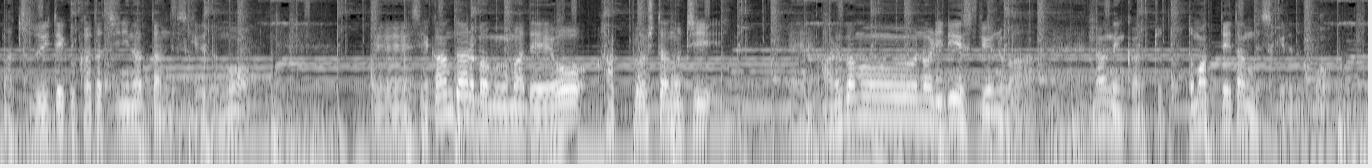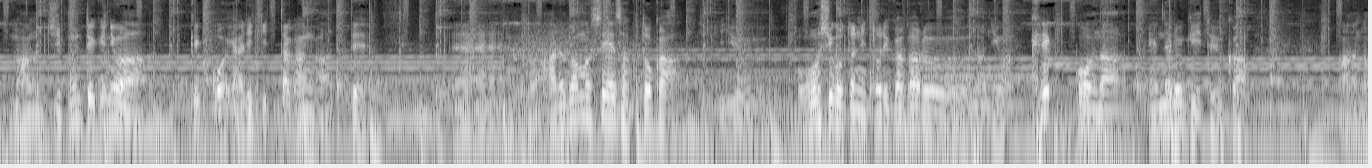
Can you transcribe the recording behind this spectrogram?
ーまあ、続いていく形になったんですけれども、えーセカンドアルバムまでを発表した後、えアルバムのリリースというのは、え何年かちょっと止まっていたんですけれども、まあ、の自分的には結構やりきった感があって、えーアルバム制作とか大仕事に取り掛かるのには結構なエネルギーというかあの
